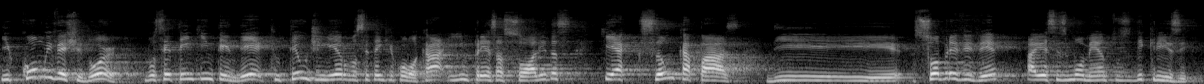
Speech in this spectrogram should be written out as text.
E como investidor, você tem que entender que o teu dinheiro você tem que colocar em empresas sólidas que é, são capazes de sobreviver a esses momentos de crise.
